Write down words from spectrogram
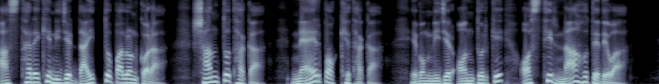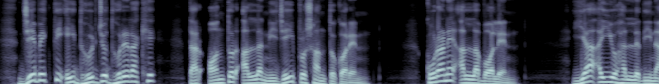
আস্থা রেখে নিজের দায়িত্ব পালন করা, শান্ত থাকা, ন্যায়ের পক্ষে থাকা, এবং নিজের অন্তরকে অস্থির না হতে দেওয়া। যে ব্যক্তি এই ধৈর্য ধরে রাখে, তার অন্তর আল্লাহ নিজেই প্রশান্ত করেন। কোরআনে আল্লাহ বলেন ইয়া আইয়ুহাল্লাদিনা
